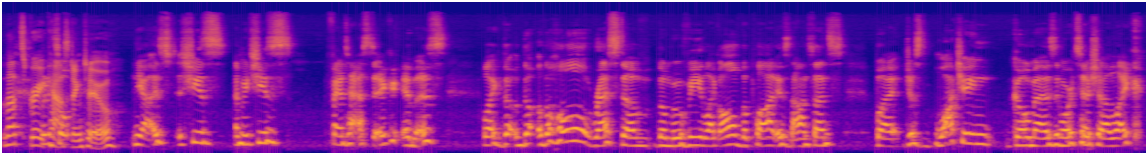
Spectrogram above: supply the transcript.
That's great it's so- casting too. Yeah, it's, she's I mean she's fantastic in this. Like the, the the whole rest of the movie, like all of the plot is nonsense, but just watching Gomez and Morticia like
